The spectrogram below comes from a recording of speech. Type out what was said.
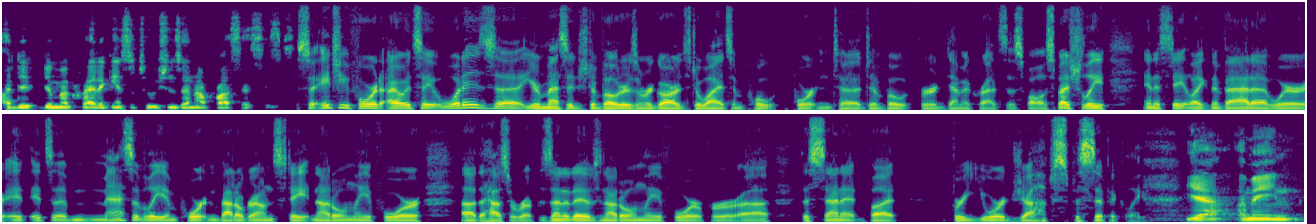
our d- democratic institutions and our processes. So, AG Ford, I would say, what is uh, your message to voters in regards to why it's impo- important to, to vote for Democrats this fall, especially in a state like Nevada, where it, it's a massively important battleground state, not only for uh, the House of Representatives, not only for for uh, the Senate, but for your job specifically? Yeah, I mean,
